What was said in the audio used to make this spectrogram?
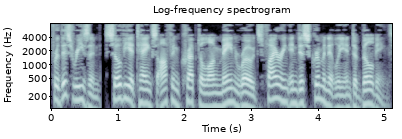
For this reason, Soviet tanks often crept along main roads firing indiscriminately into buildings.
